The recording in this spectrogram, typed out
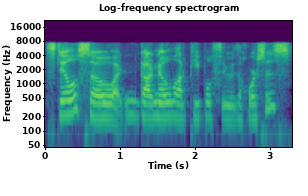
still. So I got to know a lot of people through the horses.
